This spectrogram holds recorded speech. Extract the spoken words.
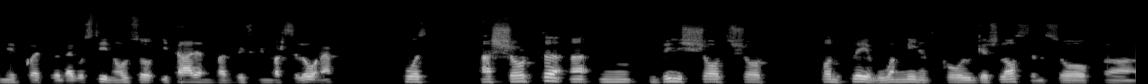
Mirko D'Agostino, also Italian but based in Barcelona, was a short, mm, really short, short pod play of one minute called Geschlossen, so uh,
